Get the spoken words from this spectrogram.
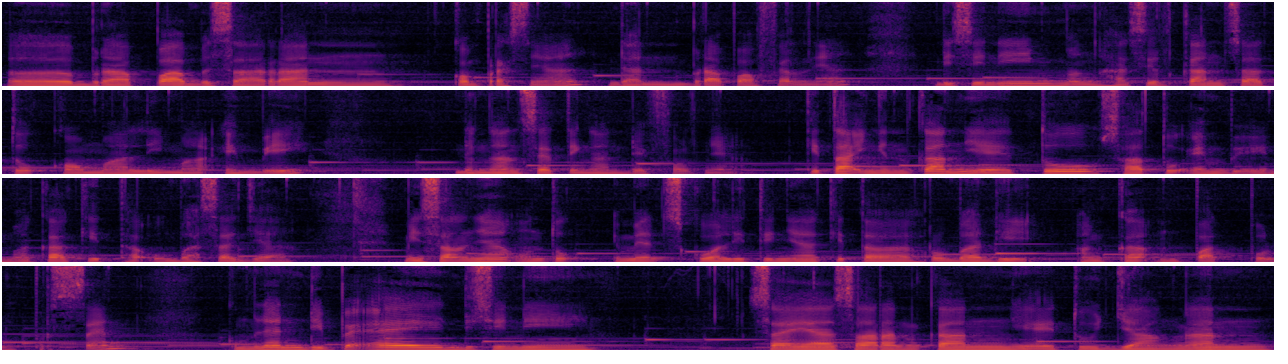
e, berapa besaran kompresnya dan berapa filenya. Di sini menghasilkan 1,5 MB dengan settingan defaultnya kita inginkan yaitu 1 MB maka kita ubah saja misalnya untuk image quality-nya kita rubah di angka 40% kemudian DPI di sini saya sarankan yaitu jangan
